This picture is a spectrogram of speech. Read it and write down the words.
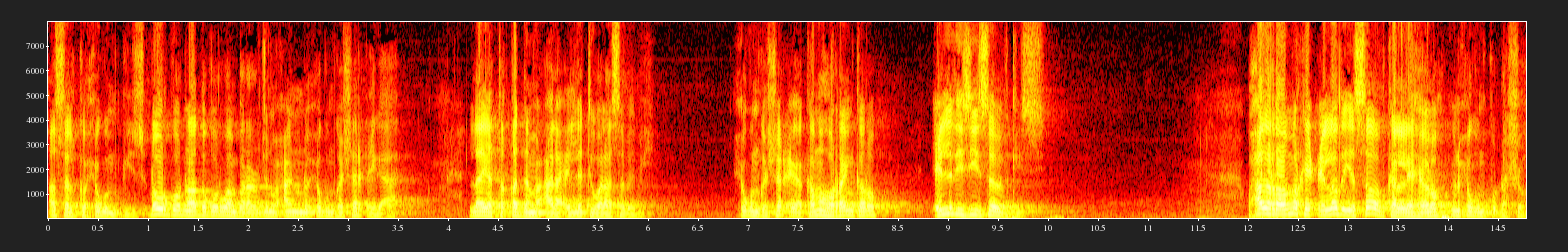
asalka xukumkiisa. Dhowr goorna hadda goor waan baraarujin waxaynu nihi xukumka sharciga ah laa yataqadamu calaa cilati walaa sababihi. Xukumka sharciga kama horayn karo ciladiisi iyo sababkiisi. Waxaa la rabaa markay cilada iyo sababka la helo in xukum ku dhasho.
